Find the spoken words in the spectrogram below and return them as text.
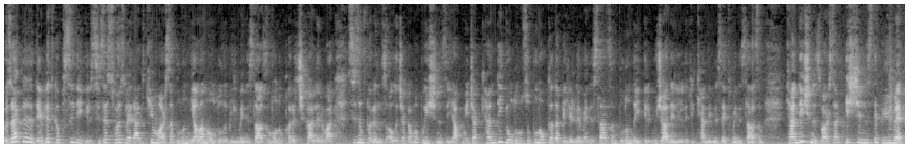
Özellikle de devlet kapısı ile ilgili size söz veren kim varsa bunun yalan olduğunu bilmeniz lazım. Onun para çıkarları var. Sizin paranızı alacak ama bu işinizi yapmayacak. Kendi yolunuzu bu noktada belirlemeniz lazım. Bununla ilgili mücadeleleri kendiniz etmeniz lazım. Kendi işiniz varsa iş yerinizde büyüme,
